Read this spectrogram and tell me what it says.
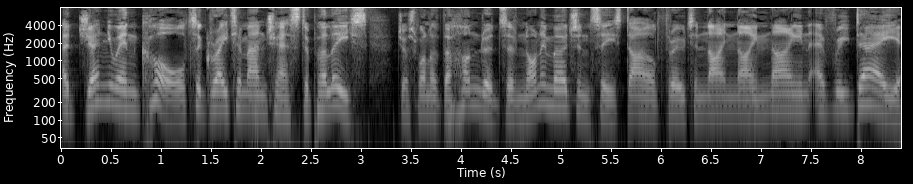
A genuine call to Greater Manchester Police, just one of the hundreds of non-emergencies dialed through to 999 every day.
